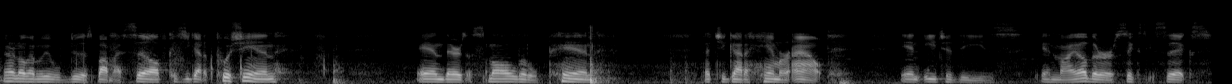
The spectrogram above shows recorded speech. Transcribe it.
I don't know if I'm able to do this by myself because you got to push in and there's a small little pin that you got to hammer out in each of these. In my other 66,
